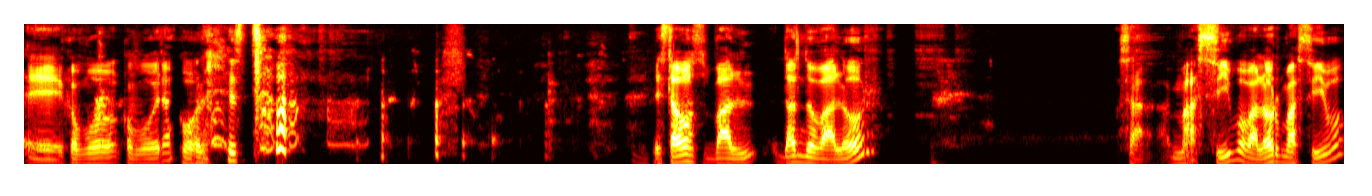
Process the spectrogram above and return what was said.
eh, ¿cómo, era? ¿Cómo era esto? estamos dando valor, o sea, masivo, valor masivo.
